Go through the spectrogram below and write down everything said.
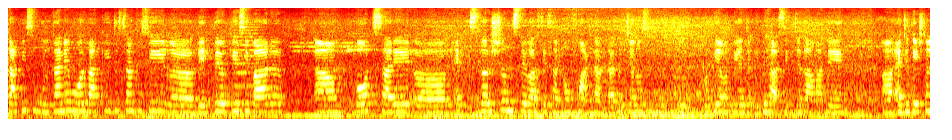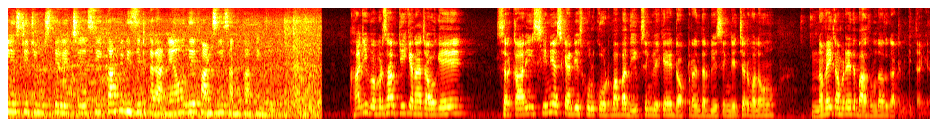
ਕਾਫੀ ਸਹੂਲਤਾਂ ਨੇ ਹੋਰ, ਬਾਕੀ ਜਿਸ ਤਰ੍ਹਾਂ ਤੁਸੀਂ ਦੇਖਦੇ ਹੋ ਕਿ ਅਸੀਂ ਬਾਹਰ ਬਹੁਤ ਸਾਰੇ ਐਕਸਕਰਸ਼ਨਸ ਦੇ ਵਾਸਤੇ ਸਾਨੂੰ ਫੰਡ ਆਉਂਦਾ। ਬੱਚਿਆਂ ਨੂੰ ਵਧੀਆ ਵਧੀਆ ਇਤਿਹਾਸਿਕ ਜਗ੍ਹਾਵਾਂ ਤੇ ਐਜੂਕੇਸ਼ਨਲ ਇੰਸਟੀਚਿਊਟਸ ਦੇ ਵਿੱਚ ਅਸੀਂ ਕਾਫੀ ਵਿਜ਼ਿਟ ਕਰਾਉਂਦੇ ਆ ਉਹਦੇ ਫੰਡਸ ਵੀ ਸਾਨੂੰ ਕਾਫੀ ਮਿਲਦੇ ਹਾਂਜੀ, ਬੱਬਰ ਸਾਹਿਬ, ਕੀ ਕਹਿਣਾ ਚਾਹੋਗੇ? ਸਰਕਾਰੀ senior secondary school Kot Baba Deep Singh ਵਿਖੇ ਡਾਕਟਰ ਇੰਦਰਬੀਰ ਸਿੰਘ ਨੇਚਰ ਵੱਲੋਂ ਨਵੇਂ ਕਮਰੇ ਤੇ ਬਾਥਰੂਮ ਦਾ ਉਦਘਾਟਨ ਕੀਤਾ ਗਿਆ।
